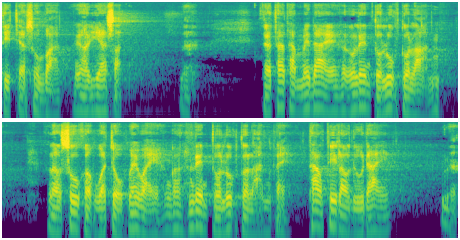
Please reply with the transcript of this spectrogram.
ฏิจจสมบัติอริยสัจนะแต่ถ้าทำไม่ได้เราก็เล่นตัวลูกตัวหลาน เราสู้กับหัวโจกไม่ไหวก็เล่นตัวลูกตัวหลานไป เท่าที่เราดูได้นะ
